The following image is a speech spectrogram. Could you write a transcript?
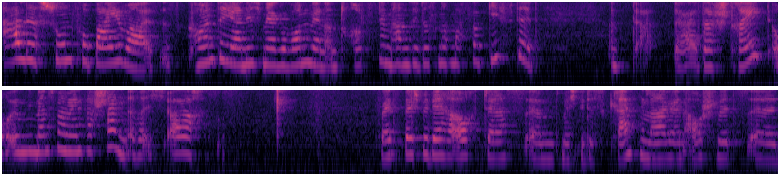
alles schon vorbei war. Es, es konnte ja nicht mehr gewonnen werden und trotzdem haben sie das nochmal vergiftet. Und da, da, da streikt auch irgendwie manchmal mein Verstand. Also ich, ach, es ist Zweites Beispiel wäre auch, dass ähm, zum Beispiel das Krankenlager in Auschwitz äh,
